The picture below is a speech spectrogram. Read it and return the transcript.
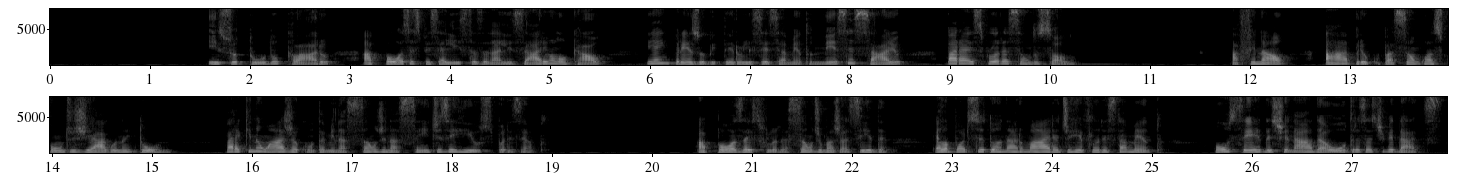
Isso tudo, claro, após especialistas analisarem o local e a empresa obter o licenciamento necessário para a exploração do solo. Afinal, há preocupação com as fontes de água no entorno, para que não haja contaminação de nascentes e rios, por exemplo. Após a exploração de uma jazida, ela pode se tornar uma área de reflorestamento ou ser destinada a outras atividades.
